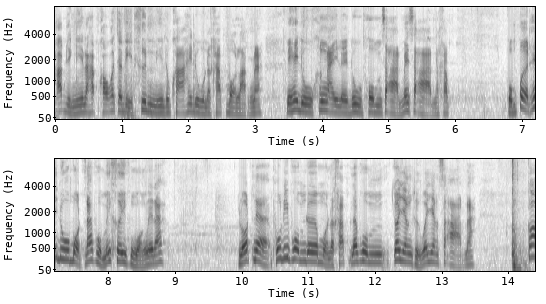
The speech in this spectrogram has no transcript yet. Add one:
พับอย่างนี้นะครับเขาก็จะดีดขึ้นนี่ลูกค้าให้ดูนะครับเบาะหลังนะนี่ให้ดูข้างในเลยดูพรมสะอาดไม่สะอาดนะครับ ผมเปิดให้ดูหมดนะ ผมไม่เคยห่วงเลยนะรถเนี่ยพวกนี้พรมเดิมหมดนะครับ แล้วพรมก็ยังถือว่ายังสะอาดนะ ก็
